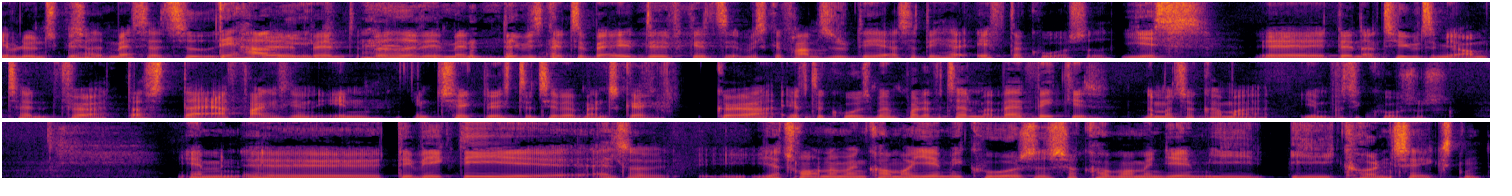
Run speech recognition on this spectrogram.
Jeg vil ønske, vi så, havde masser af tid. Det har vi ikke. Bent, hvad hedder det? Men det, vi skal tilbage, det vi skal, vi skal frem til, det er så det her efterkurset. Yes. Øh, den artikel, som jeg omtalte før, der, der er faktisk en, en, en checkliste til, hvad man skal gøre efter kurset. Men prøv lige at fortælle mig, hvad er vigtigt, når man så kommer hjem fra sit kursus? Jamen, øh, det vigtige, altså, jeg tror, når man kommer hjem i kurset, så kommer man hjem i, i konteksten.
